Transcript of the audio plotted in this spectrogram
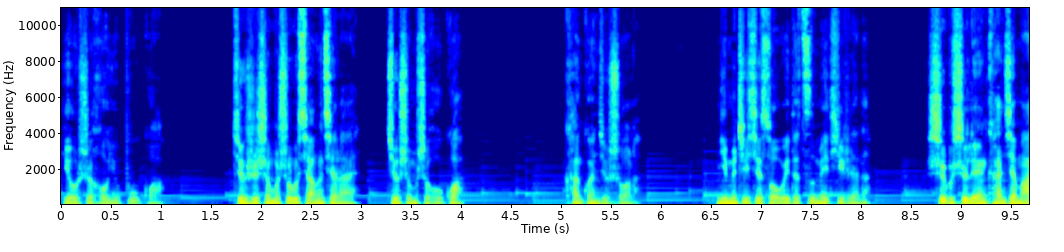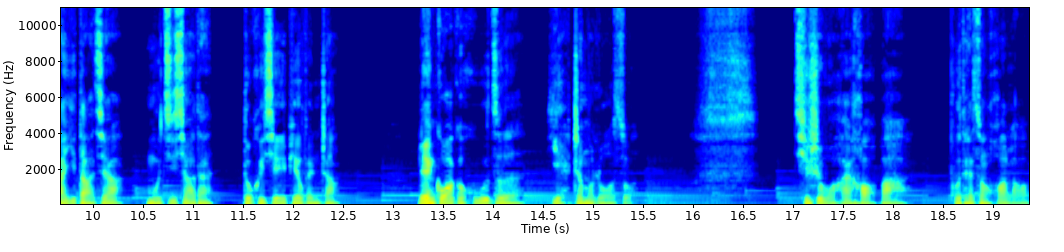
有时候又不刮，就是什么时候想起来就什么时候刮。看官就说了：“你们这些所谓的自媒体人呢，是不是连看见蚂蚁打架、母鸡下蛋？”都会写一篇文章，连刮个胡子也这么啰嗦。其实我还好吧，不太算话痨。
